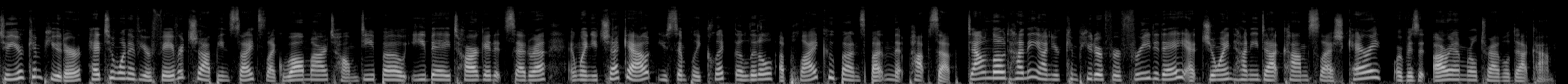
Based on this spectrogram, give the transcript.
to your computer, head to one of your favorite shopping sites like Walmart, Home Depot, eBay, Target, etc. And when you check out, you simply click the little apply coupons button that pops up. Download Honey on your computer for free today at joinhoney.com slash carey or visit rmworldtravel.com.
